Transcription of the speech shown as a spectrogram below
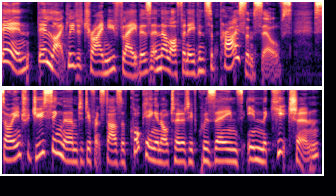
then they're likely to try new flavours and they'll often even surprise themselves. So, introducing them to different styles of cooking and alternative cuisines in the kitchen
